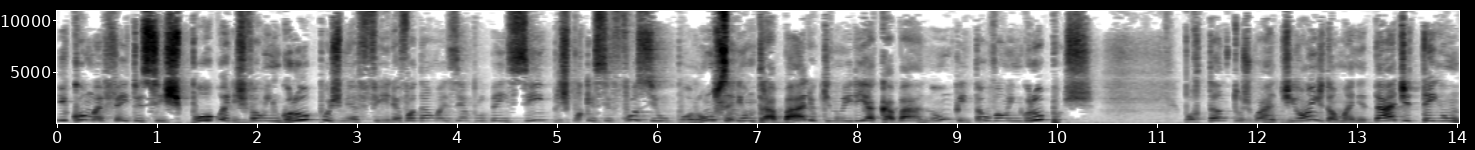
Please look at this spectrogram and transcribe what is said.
E como é feito esse expurgo? Eles vão em grupos, minha filha. Eu vou dar um exemplo bem simples, porque se fosse um por um, seria um trabalho que não iria acabar nunca. Então vão em grupos. Portanto, os guardiões da humanidade têm um,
